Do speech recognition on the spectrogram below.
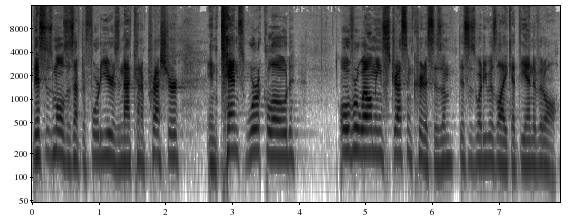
This is Moses after 40 years in that kind of pressure, intense workload, overwhelming stress and criticism. This is what he was like at the end of it all.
